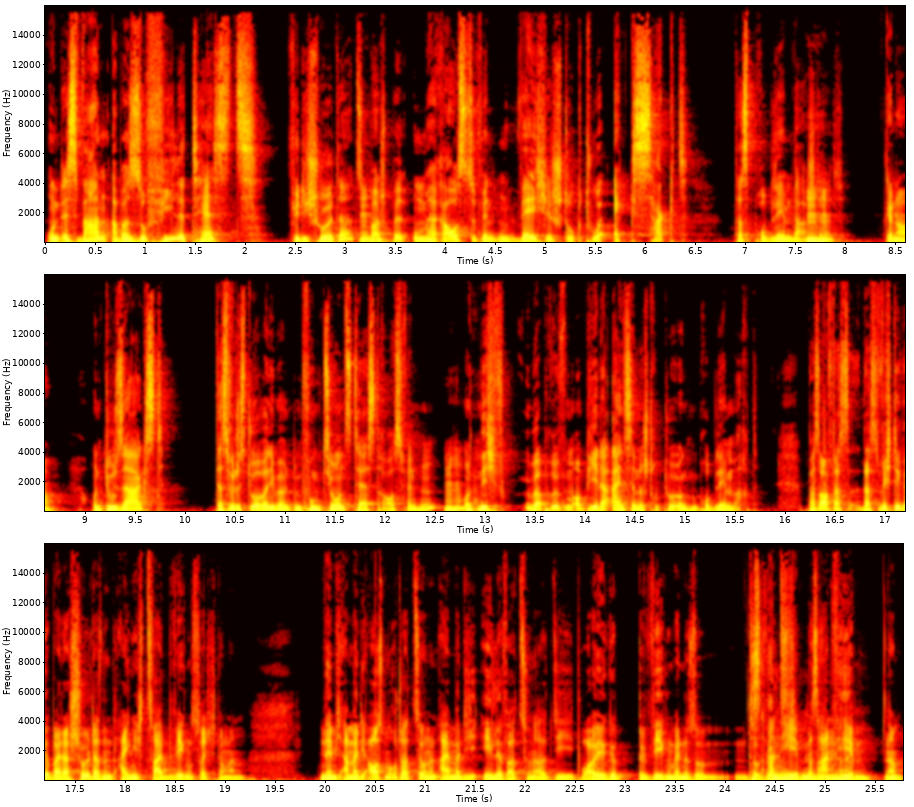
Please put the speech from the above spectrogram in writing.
Und es waren aber so viele Tests für die Schulter zum Beispiel, um herauszufinden, welche Struktur exakt das Problem darstellt. Genau. Und du sagst, das würdest du aber lieber mit einem Funktionstest rausfinden und nicht überprüfen, ob jede einzelne Struktur irgendein Problem macht. Pass auf, das, das Wichtige bei der Schulter sind eigentlich zwei Bewegungsrichtungen. Nämlich einmal die Außenrotation und einmal die Elevation, also die Beugebewegung, wenn du so, so Das Anheben Das. Anheben. Ne?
